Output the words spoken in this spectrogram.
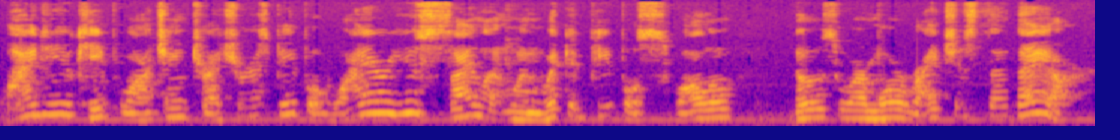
Why do you keep watching treacherous people? Why are you silent when wicked people swallow those who are more righteous than they are?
